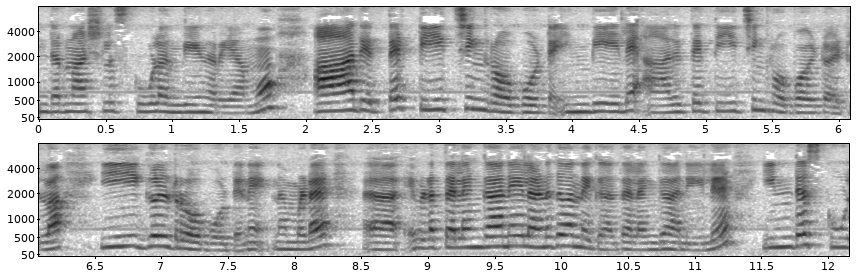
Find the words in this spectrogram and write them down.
international school എന്ത് ചെയ്യുന്നറിയാമോ ആദ്യത്തെ ടീച്ചിങ് റോബോട്ട് ഇന്ത്യയിലെ ആദ്യത്തെ ടീച്ചിങ് റോബോട്ടായിട്ടുള്ള ഈഗിൾ റോബോട്ടിനെ നമ്മുടെ ഇവിടെ തെലങ്കാനയിലാണ് ഇത് വന്നേക്കുന്നത്. തെലങ്കാനയിൽ Indus school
